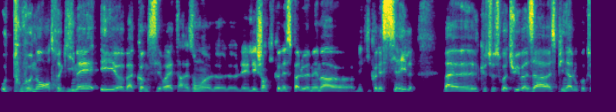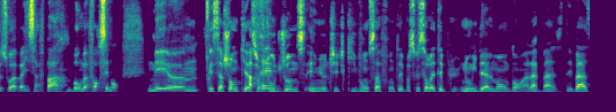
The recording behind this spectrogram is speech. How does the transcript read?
au tout venant entre guillemets et euh, bah, comme c'est vrai t'as raison les, les gens qui connaissent pas le MMA euh, mais qui connaissent Cyril bah, euh, que ce soit Tuivasa Spinal ou quoi que ce soit bah ils savent pas bon bah forcément mais euh, Et sachant qu'il y a Après- surtout Jones et Miocic qui vont s'affronter, parce que ça aurait été plus... Nous, idéalement, dans, à la base des bases,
